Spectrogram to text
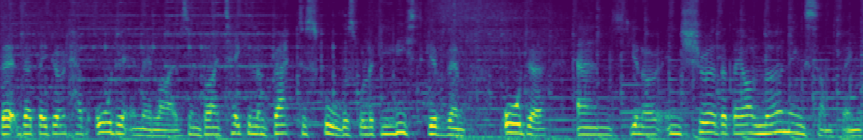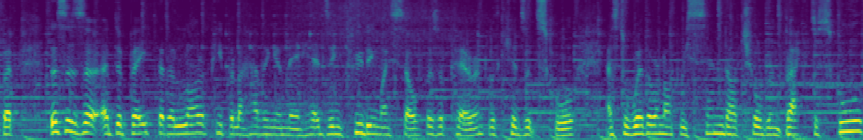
that, that they don't have order in their lives. And by taking them back to school, this will at least give them order and you know ensure that they are learning something. But this is a, a, debate that a lot of people are having in their heads including myself as a parent with kids at school as to whether or not we send our children back to school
